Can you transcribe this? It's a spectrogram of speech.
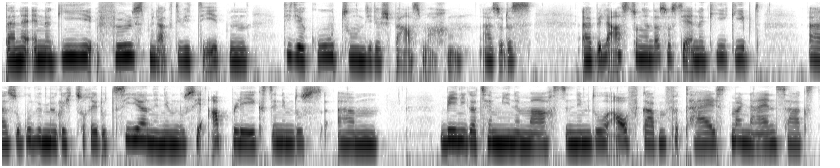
deine Energie füllst mit Aktivitäten, die dir gut tun, die dir Spaß machen. Also das äh, Belastungen, das, was dir Energie gibt, äh, so gut wie möglich zu reduzieren, indem du sie ablegst, indem du ähm, weniger Termine machst, indem du Aufgaben verteilst, mal Nein sagst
